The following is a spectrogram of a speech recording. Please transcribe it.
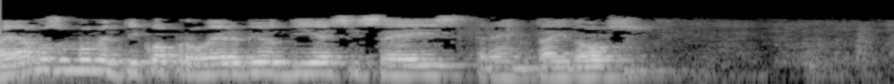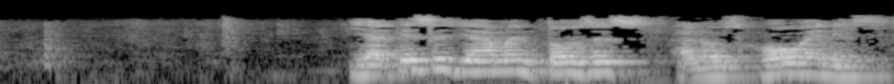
Vayamos un momentico a Proverbios 16, 32. ¿Y a qué se llama entonces a los jóvenes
